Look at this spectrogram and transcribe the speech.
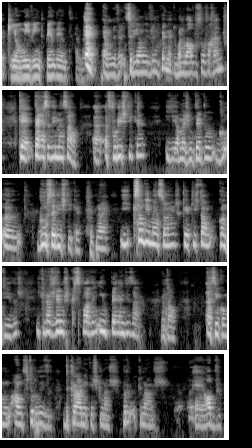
é, Que é um livro independente também. é, é um livro, seria um livro independente, o Manual do Silva Ramos, que é- tem essa dimensão ah, aforística e ao mesmo tempo ah, glossarística, não é? E que são dimensões que aqui estão contidas e que nós vemos que se podem independentizar. Então, assim como há um futuro livro de crónicas que nós, que nós é óbvio que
